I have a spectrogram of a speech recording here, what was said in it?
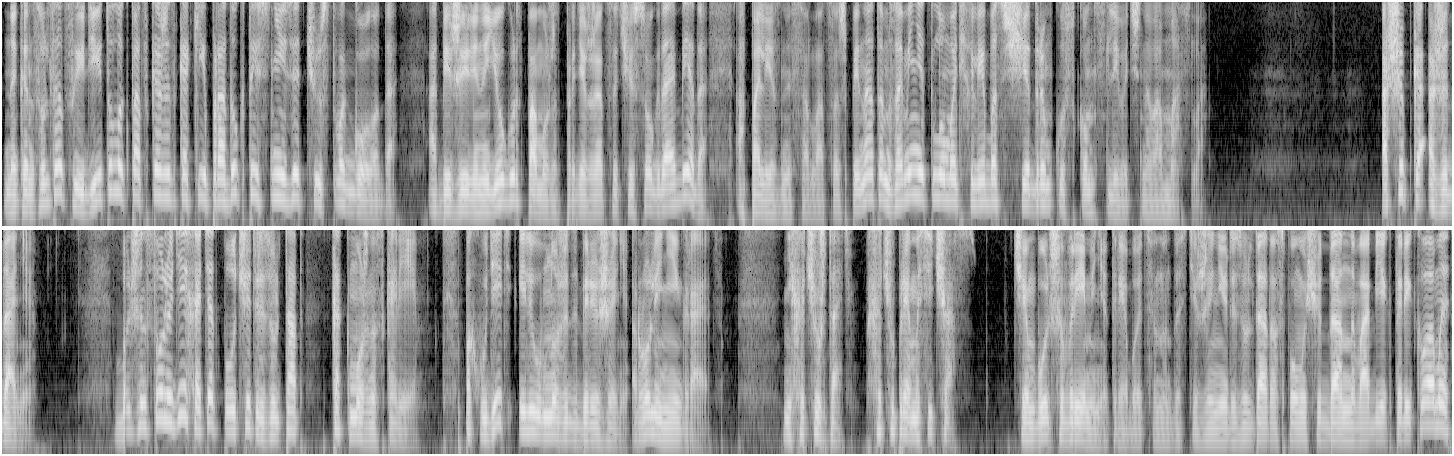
На консультации диетолог подскажет, какие продукты снизят чувство голода. Обезжиренный йогурт поможет продержаться часок до обеда, а полезный салат со шпинатом заменит ломать хлеба с щедрым куском сливочного масла. Ошибка ожидания. Большинство людей хотят получить результат как можно скорее. Похудеть или умножить сбережения роли не играет. Не хочу ждать, хочу прямо сейчас. Чем больше времени требуется на достижение результата с помощью данного объекта рекламы,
